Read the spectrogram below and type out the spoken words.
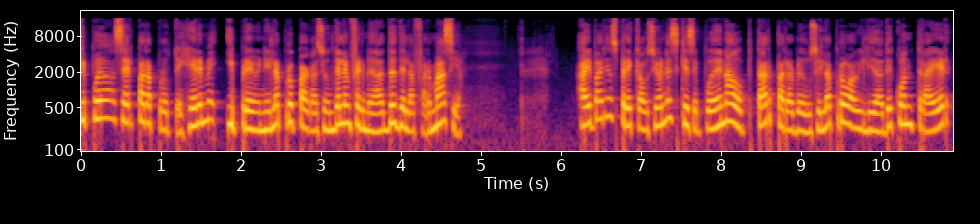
¿Qué puedo hacer para protegerme y prevenir la propagación de la enfermedad desde la farmacia? Hay varias precauciones que se pueden adoptar para reducir la probabilidad de contraer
